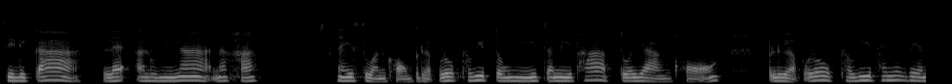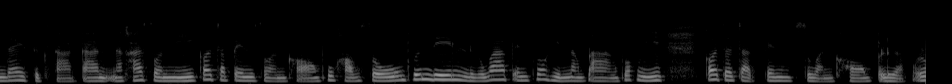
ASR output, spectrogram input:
ซิลิก้าและอลูมิน่านะคะ ในส่วนของเปลือกโลกทวีปตรงนี้จะมีภาพตัวอย่างของ เปลือกโลกทวีปให้นักเรียนได้ศึกษากันนะคะ ส่วนนี้ก็จะเป็นส่วนของภูเขาสูงพื้นดินหรือว่าเป็นพวกหินต่างๆ พวกนี้ก็จะจัดเป็นส่วนของเปลือกโล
